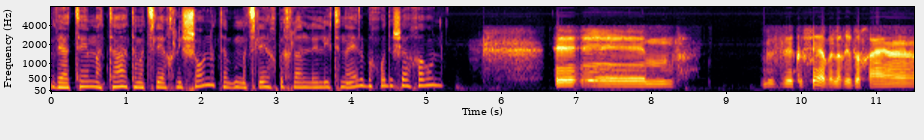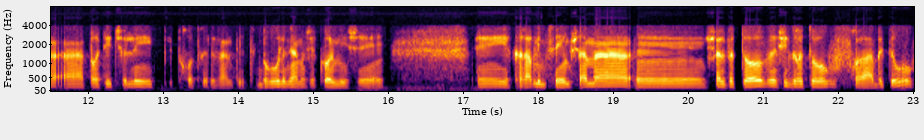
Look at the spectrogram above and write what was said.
ואתם, אתה, אתה מצליח לישון? אתה מצליח בכלל להתנהל בחודש האחרון? אמ, זה קשה, אבל הרווחה הפרטית שלי היא פחות רלוונטית. ברור לגמרי שכל מי שיקריו נמצאים שם, אה, שלוותו ושגרתו הופרה בטירוף.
